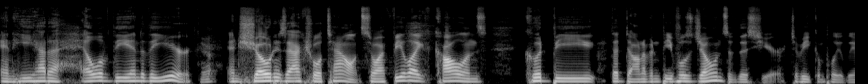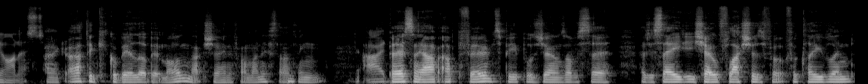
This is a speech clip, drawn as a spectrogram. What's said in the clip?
and he had a hell of the end of the year Yeah. and showed his actual talent. So I feel like Collins could be the Donovan Peoples Jones of this year, to be completely honest. I, I think it could be a little bit more than that, Shane. If I'm honest, I think I, personally, I, I prefer him to Peoples Jones. Obviously, as you say, he showed flashes for, for Cleveland,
